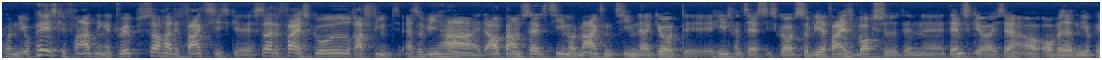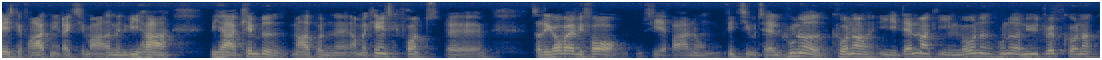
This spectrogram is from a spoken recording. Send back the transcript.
på den europæiske forretning af Drip, så har det faktisk, øh, så er det faktisk gået ret fint. Altså vi har et outbound salgsteam og et marketingteam, der har gjort det øh, helt fantastisk godt. Så vi har faktisk vokset den øh, danske og især og, og hvad hedder den europæiske forretning rigtig meget. Men vi har, vi har kæmpet meget på den amerikanske front. Så det kan godt være, at vi får, nu siger jeg bare nogle fiktive tal, 100 kunder i Danmark i en måned, 100 nye drip-kunder.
